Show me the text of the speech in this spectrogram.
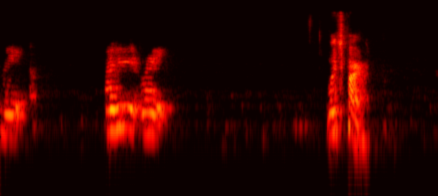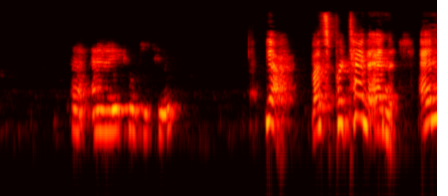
Wait. I did it right. Which part? Uh, n equal to two. Yeah, let's pretend n. n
